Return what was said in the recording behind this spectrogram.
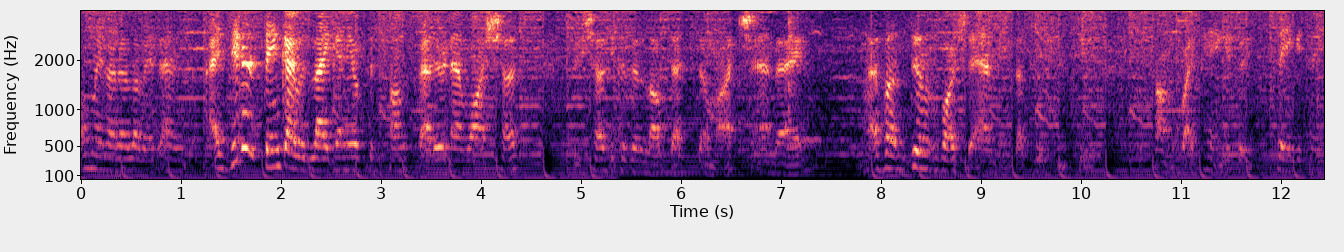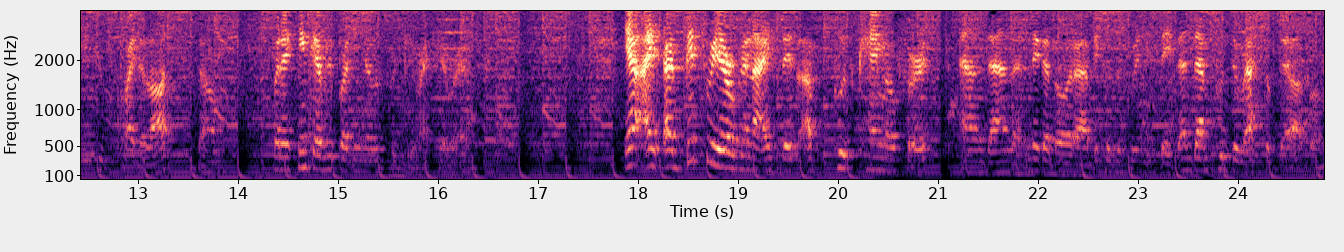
Oh my god, I love it. And I didn't think I would like any of the songs better than one shot, two shot because I love that so much and I haven't didn't watch the MV but listened to the song by playing it playing it on YouTube quite a lot. So but I think everybody knows would be my favorite. Yeah, I, bit reorganized it. I put Camo first and then Nega Dola because of release date and then put the rest of the album.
